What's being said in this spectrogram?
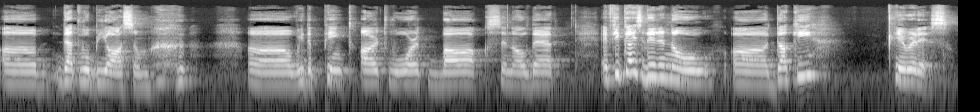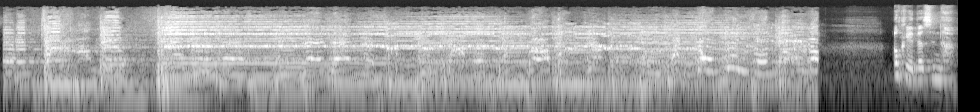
Uh, that will be awesome. uh, with the pink artwork box and all that. If you guys didn't know uh, Ducky, here it is. Okay, that's enough.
